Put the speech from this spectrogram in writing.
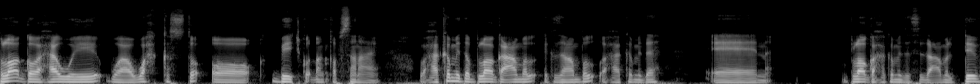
blogga waxaa weeye waa wax kasta oo pageko dhan qabsanaya. Waxaa ka mid ah blogga camal example waxaa ka mid ah blog waxaa ka mid ah sida camal div.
